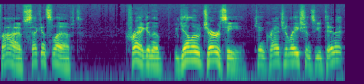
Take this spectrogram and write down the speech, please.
Five seconds left. Craig in the yellow jersey. Congratulations, you did it.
